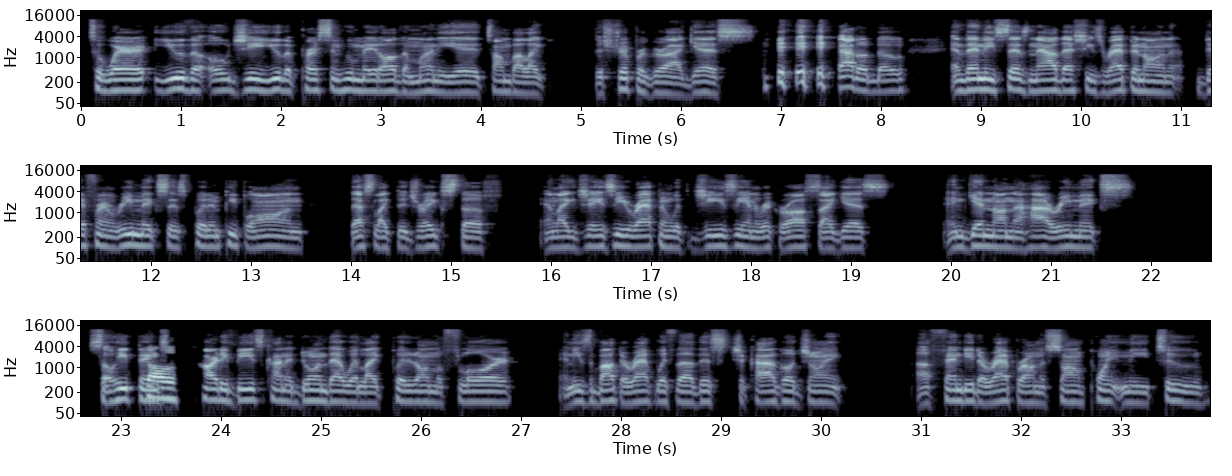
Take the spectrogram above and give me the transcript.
to where you the OG, you the person who made all the money. Yeah, talking about like the stripper girl, I guess. I don't know. And then he says now that she's rapping on different remixes, putting people on, that's like the Drake stuff. And like Jay Z rapping with Jeezy and Rick Ross, I guess, and getting on the high remix. So he thinks so, Cardi B's kind of doing that with like put it on the floor, and he's about to rap with uh this Chicago joint, uh FendiDa Rappa on the song "Point Me To,"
